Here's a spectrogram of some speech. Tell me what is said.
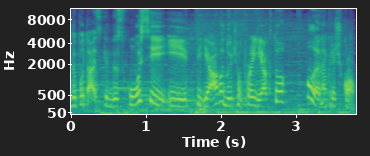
депутатські дискусії, і я ведуча проєкту Олена Крічко.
